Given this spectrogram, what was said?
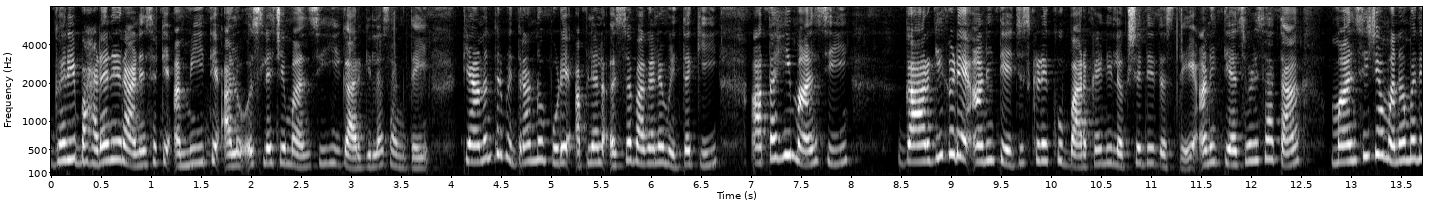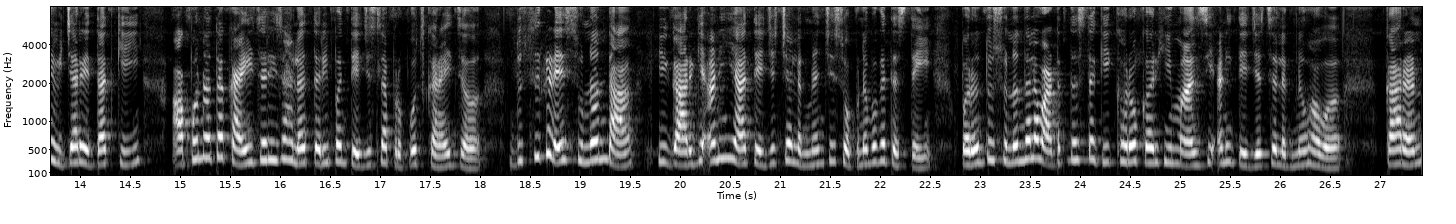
घरी भाड्याने राहण्यासाठी आम्ही इथे आलो असल्याचे मानसी ही गार्गीला सांगते. त्यानंतर मित्रांनो पुढे आपल्याला असं बघायला मिळतं की आता ही मानसी गार्गीकडे आणि तेजसकडे खूप बारकाईने लक्ष देत असते आणि त्याच वेळेस आता मानसीच्या मनामध्ये विचार येतात की आपण आता काही जरी झालं तरी पण तेजसला प्रपोज करायचं. दुसरीकडे सुनंदा ही गार्गी आणि या तेजसच्या लग्नांचे स्वप्न बघत असते. परंतु सुनंदाला वाटत नसतं की खरोखर ही मानसी आणि तेजसचं लग्न व्हावं. कारण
